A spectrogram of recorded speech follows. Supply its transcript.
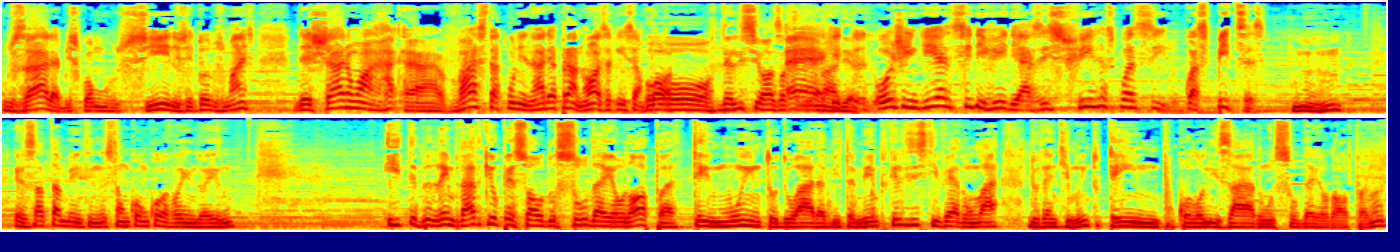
os árabes como os sírios e todos mais deixaram a, a vasta culinária para nós aqui em São Paulo. Oh, deliciosa É, culinária. que t- hoje em dia se divide as esfirras com as, com as pizzas. Uhum. Exatamente, nós estamos concorrendo aí, né? E lembrar que o pessoal do sul da Europa tem muito do árabe também, porque eles estiveram lá durante muito tempo, colonizaram o sul da Europa, né?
